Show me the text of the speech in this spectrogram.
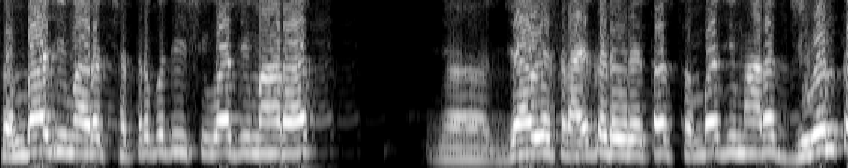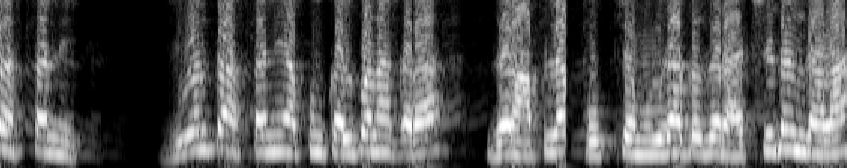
संभाजी महाराज छत्रपती शिवाजी महाराज ज्यावेळेस रायगडवर येतात संभाजी महाराज जिवंत असताना जिवंत असताना आपण कल्पना करा जर आपल्या पोपच्या मुलगाचा जर ऍक्सिडेंट झाला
